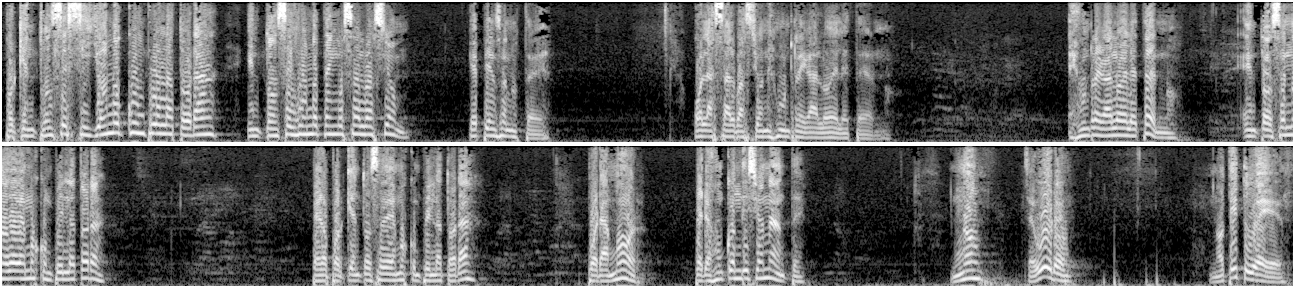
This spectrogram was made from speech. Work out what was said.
Porque entonces si yo no cumplo la Torah, entonces yo no tengo salvación. ¿Qué piensan ustedes? ¿O la salvación es un regalo del Eterno? ¿Es un regalo del Eterno? Entonces no debemos cumplir la Torah. ¿Pero por qué entonces debemos cumplir la Torah? Por amor. ¿Pero es un condicionante? No, seguro. No titubee.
